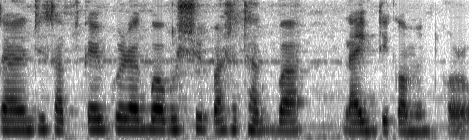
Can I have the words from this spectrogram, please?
চ্যানেলটি সাবস্ক্রাইব করে রাখবা। অবশ্যই পাশে থাকবা। লাইক দিয়ে কমেন্ট করো।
